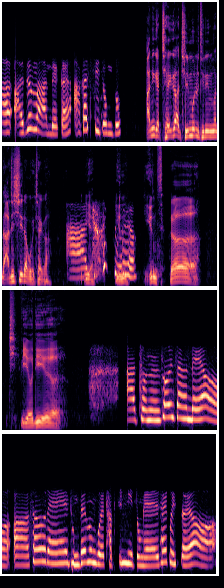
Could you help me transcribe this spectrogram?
아, 아줌마 안 될까요? 아가씨 정도? 아니, 그러니까 제가 질문을 드리는 건 아저씨라고요, 제가. 아, 예. 윤, 윤서, 집이 어디여? 아, 저는 서울 사는데요. 아, 서울의 동대문구의 답심리동에 살고 있어요.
